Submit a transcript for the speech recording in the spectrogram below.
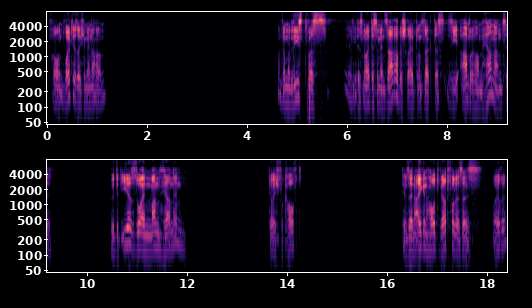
Frauen, wollt ihr solche Männer haben? Und wenn man liest, was, wie das Neue Testament Sarah beschreibt und sagt, dass sie Abraham Herr nannte, würdet ihr so einen Mann Herr nennen, der euch verkauft? Dem seine eigene Haut wertvoller ist als eure?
